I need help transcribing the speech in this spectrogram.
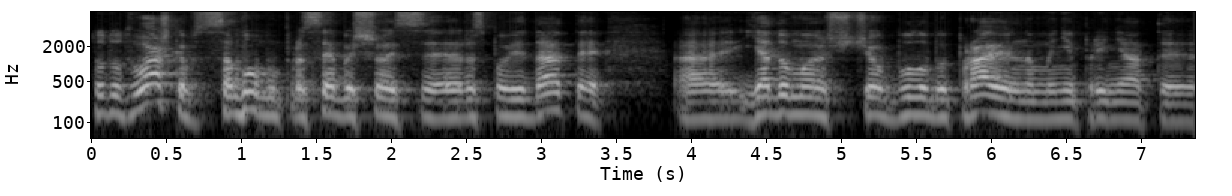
То тут важко самому про себе щось е, розповідати. Е, Я думаю, що було би правильно мені прийняти е,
